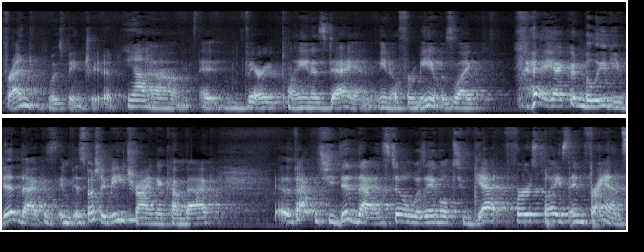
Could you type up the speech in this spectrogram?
friend was being treated. Yeah. Um, it very plain as day. And you know, for me, it was like hey, I couldn't believe you did that because especially me trying to come back. The fact that she did that and still was able to get first place in France.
